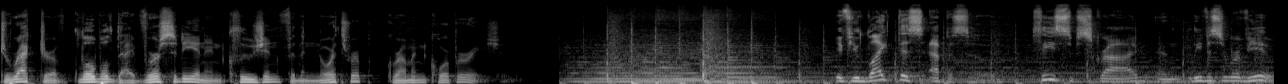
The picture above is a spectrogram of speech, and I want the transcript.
Director of Global Diversity and Inclusion for the Northrop Grumman Corporation. If you liked this episode, please subscribe and leave us a review.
